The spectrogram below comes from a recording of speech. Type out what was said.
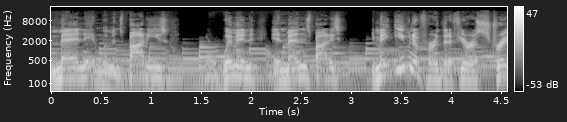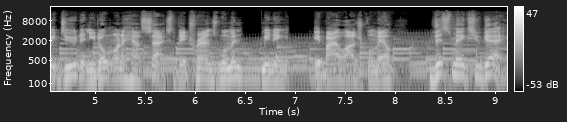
men in women's bodies or women in men's bodies. You may even have heard that if you're a straight dude and you don't want to have sex with a trans woman, meaning a biological male, this makes you gay.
